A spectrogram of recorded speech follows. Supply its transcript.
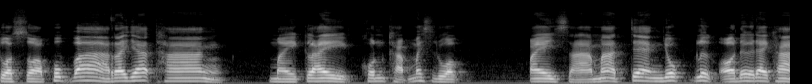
ตรวจสอบพบว่าระยะทางไม่ไกลคนขับไม่สะดวกไปสามารถแจ้งยกเลิกออเดอร์ได้ค่ะ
